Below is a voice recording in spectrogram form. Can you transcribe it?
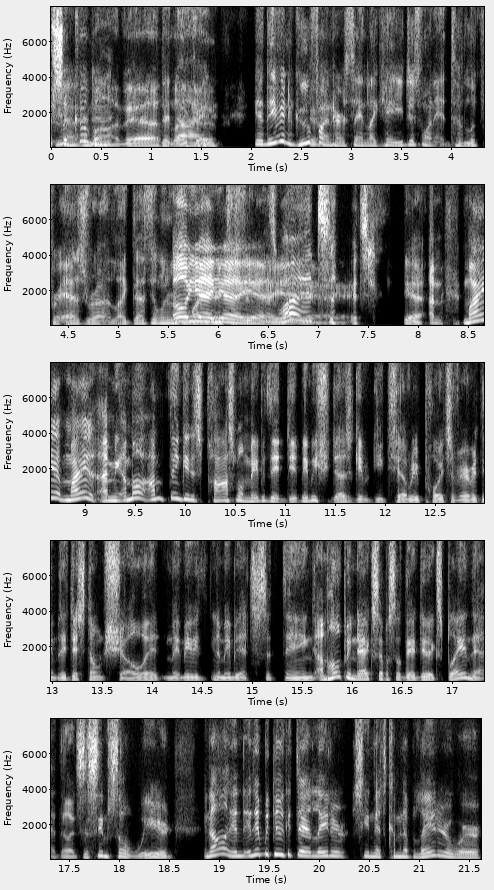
so Yeah, come on, man. Like, uh, yeah, they even goof Yeah. on her saying like, "Hey, you just want it to look for Ezra. Like that's the only reason Oh why yeah, yeah, yeah, yeah, What? yeah, yeah. It's yeah. I'm my my. I mean, I'm I'm thinking it's possible. Maybe they did. Maybe she does give detailed reports of everything, but they just don't show it. Maybe you know. Maybe that's just a thing. I'm hoping next episode they do explain that though. It just seems so weird. And all, and, and then we do get that later scene that's coming up later where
